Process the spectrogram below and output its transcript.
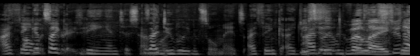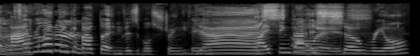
I think Oh, it's it's like crazy. being into because someone. I do believe in soulmates. I think I do. I too. do. But Well, like you know, I really think our- about the invisible string theory. Yes, I think that is so real.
